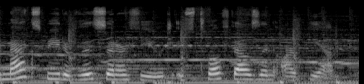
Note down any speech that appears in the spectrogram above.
The max speed of this centrifuge is 12,000 rpm.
